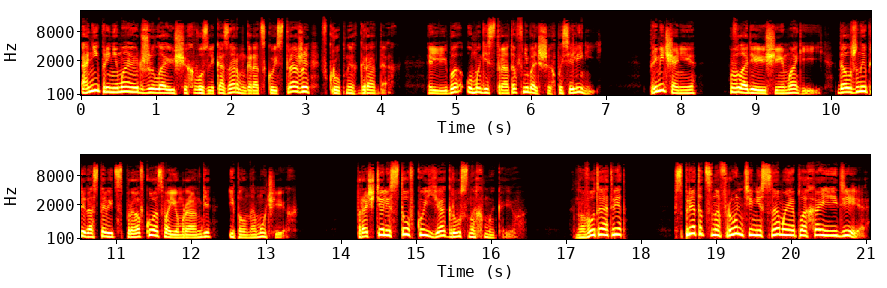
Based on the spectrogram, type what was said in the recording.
они принимают желающих возле казарм городской стражи в крупных городах, либо у магистратов небольших поселений. Примечание. Владеющие магией должны предоставить справку о своем ранге и полномочиях. Прочтя листовку, я грустно хмыкаю. Ну вот и ответ. Спрятаться на фронте не самая плохая идея.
